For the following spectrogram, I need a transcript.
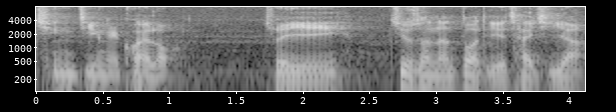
清净的快乐，所以。就算咱住伫咧菜市啊，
